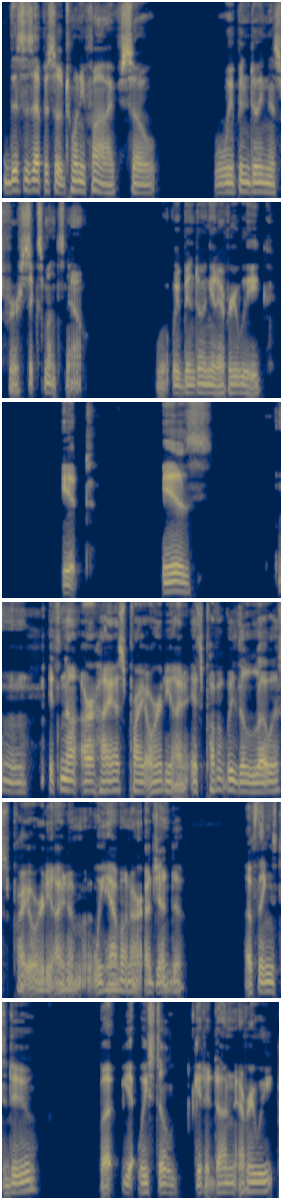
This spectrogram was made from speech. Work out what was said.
This is episode 25, so we've been doing this for six months now. We've been doing it every week. It is, mm, it's not our highest priority item. It's probably the lowest priority item we have on our agenda of things to do, but yet we still get it done every week.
